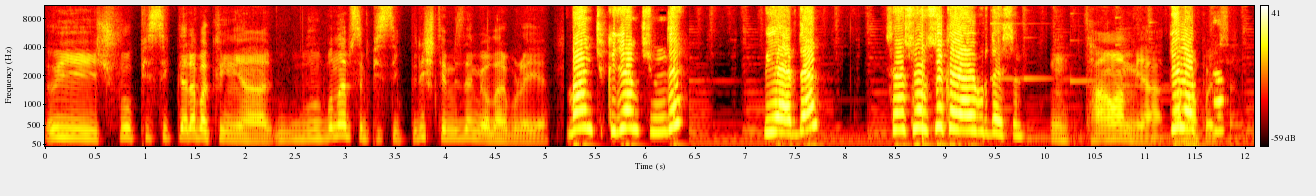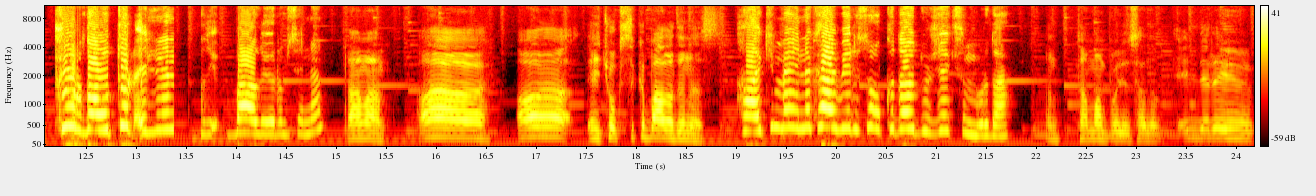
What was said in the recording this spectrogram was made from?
Iy, şu pisliklere bakın ya. Bu, bunun hepsi pisliktir. Hiç temizlemiyorlar burayı. Ben çıkacağım şimdi bir yerden. Sen sonsuza kadar buradasın. Hı, tamam ya. Gel Tamam hatta. hanım. Şurada otur elini bağlıyorum senin. Tamam. Aa, aa, e, çok sıkı bağladınız. Hakim bey ne kadar verirse o kadar duracaksın burada. Tamam polis hanım. Ellerim.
